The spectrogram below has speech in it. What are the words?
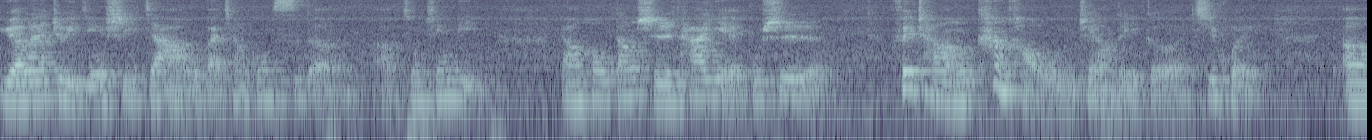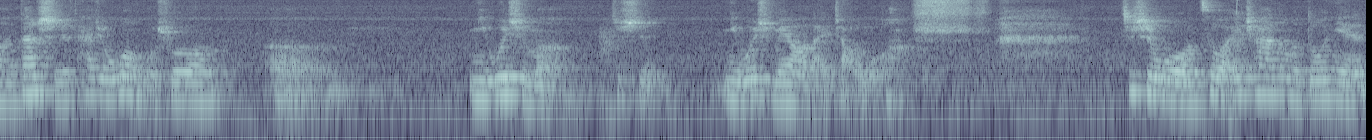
原来就已经是一家五百强公司的呃总经理。然后当时他也不是非常看好我们这样的一个机会，呃，当时他就问我说，呃，你为什么就是你为什么要来找我？这是我做 HR 那么多年，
